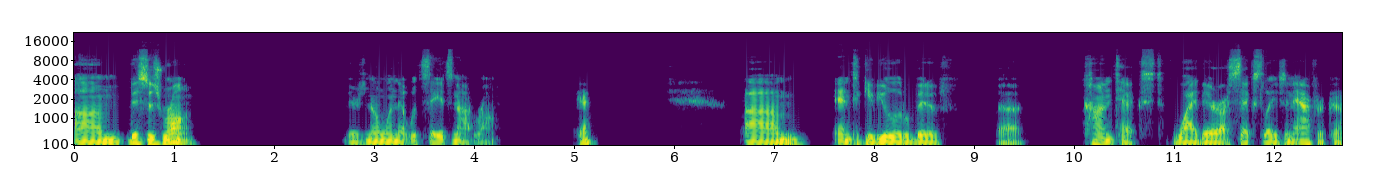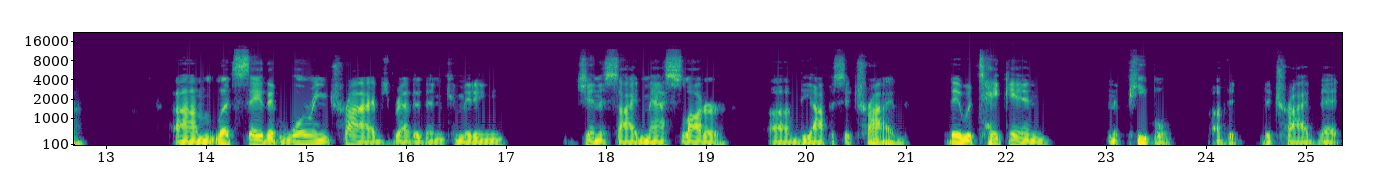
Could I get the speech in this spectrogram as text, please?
Um, this is wrong. There's no one that would say it's not wrong. Okay. Um, and to give you a little bit of, uh, context why there are sex slaves in Africa. Um, let's say that warring tribes, rather than committing genocide, mass slaughter of the opposite tribe, they would take in the people of the, the tribe that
